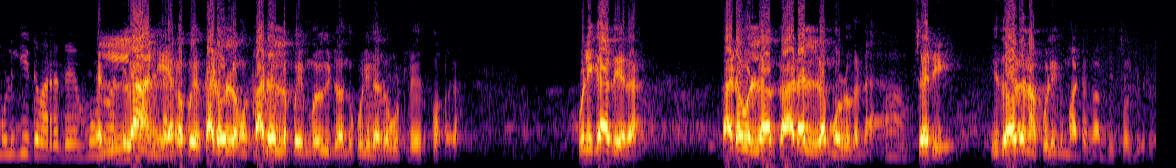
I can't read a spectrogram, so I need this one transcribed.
முழுகிட்டு வர்றது எல்லாம் நீ எங்க போய் கடவுள்ல கடல்ல போய் முழுகிட்டு வந்து குளிக்காத வீட்டுல இருப்பாங்க. குளிக்காத கடவுள்ல கடல்ல முழுகின. சரி இதோட நான் குளிக்க மாட்டேங்க அப்படின்னு சொல்லிடு.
